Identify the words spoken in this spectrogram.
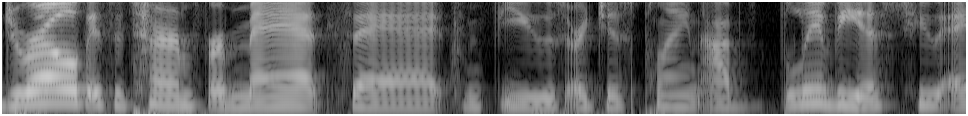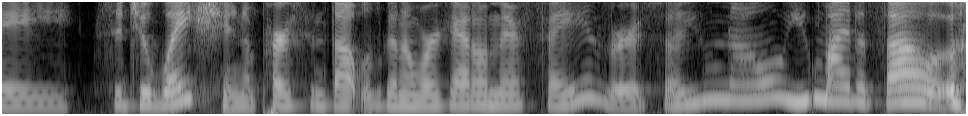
Drove is a term for mad, sad, confused, or just plain oblivious to a situation a person thought was going to work out on their favor. So, you know, you might have thought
